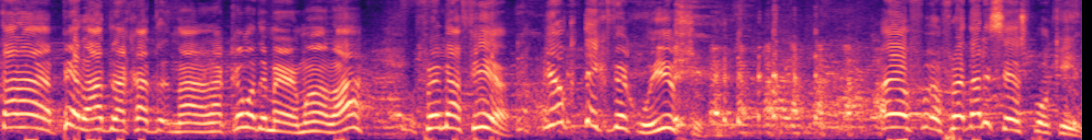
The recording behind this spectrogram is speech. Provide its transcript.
Tá pelado na, na- na cama da minha irmã lá. Eu falei, minha filha, eu que tenho que ver com isso? Aí eu, eu falei, dá licença um pouquinho.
